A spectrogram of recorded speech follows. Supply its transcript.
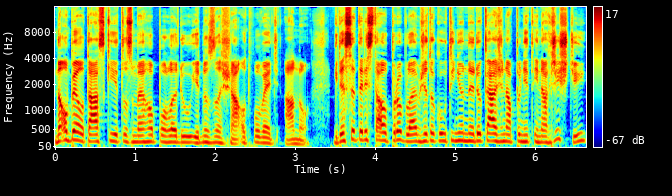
Na obě otázky je to z mého pohledu jednoznačná odpověď ano. Kde se tedy stal problém, že to Coutinho nedokáže naplnit i na hřišti?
